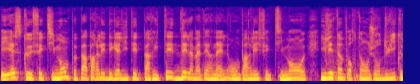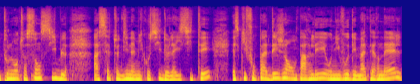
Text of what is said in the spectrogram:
Et est-ce qu'effectivement, on peut pas parler d'égalité de parité dès la maternelle? On parlait effectivement, euh, il est important aujourd'hui que tout le monde soit sensible à cette dynamique aussi de laïcité. Est-ce qu'il faut pas déjà en parler au niveau des maternelles,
